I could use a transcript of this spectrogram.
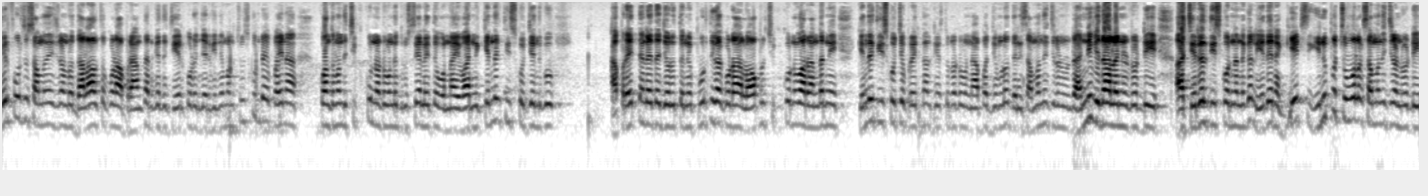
air force సంబంధించినటువంటి దళాలతో కూడా ఆ ప్రాంతానికి అయితే చేరుకోవడం జరిగింది. మనం చూసుకుంటే పైన కొంతమంది చిక్కుకున్నటువంటి దృశ్యాలు అయితే ఉన్నాయి. వారిని కిందకి తీసుకొచ్చేందుకు ఆ ప్రయత్నాలు అయితే జరుగుతున్నాయి. పూర్తిగా కూడా లోపల చిక్కుకున్న వారందరినీ కిందకి తీసుకొచ్చే ప్రయత్నాలు చేస్తున్నటువంటి నేపథ్యంలో దానికి సంబంధించినటువంటి అన్ని విధాలైనటువంటి ఆ చర్యలు తీసుకున్నట్టుగా ఏదైనా గేట్స్ ఇనుప చువ్వలకు సంబంధించినటువంటి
